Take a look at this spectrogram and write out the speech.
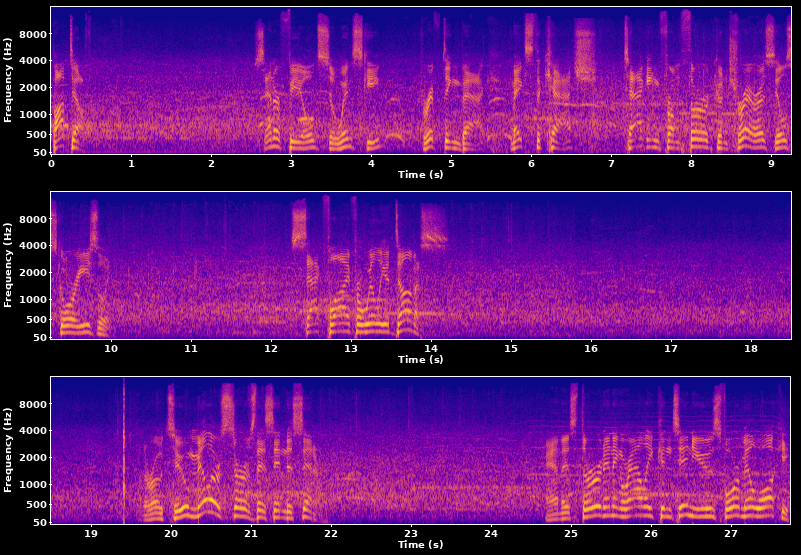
Popped up. Center field, Suwinski drifting back, makes the catch, tagging from third Contreras. He'll score easily. Sac fly for Willy Adames. On the road two, Miller serves this into center. And this third inning rally continues for Milwaukee.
